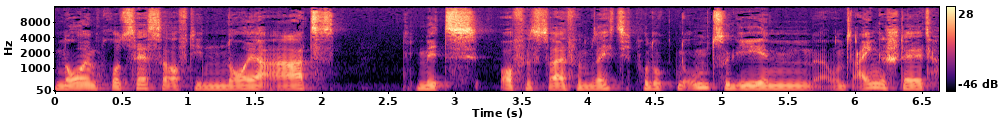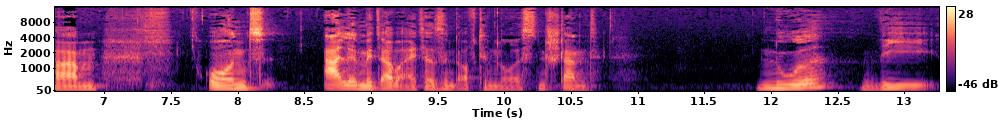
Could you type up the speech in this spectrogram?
neuen Prozesse, auf die neue Art mit Office 365 Produkten umzugehen, uns eingestellt haben. Und alle Mitarbeiter sind auf dem neuesten Stand. Nur wie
